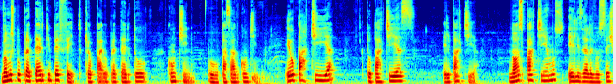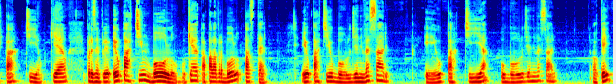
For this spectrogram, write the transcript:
Vamos para o pretérito imperfeito, que é o, o pretérito contínuo o passado contínuo. Eu partia, tu partias, ele partia. Nós partíamos, eles, elas, vocês partiam. Que é, por exemplo, eu parti um bolo. O que é a palavra bolo? Pastel. Eu parti o bolo de aniversário. Eu partia o bolo de aniversário. Ok?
